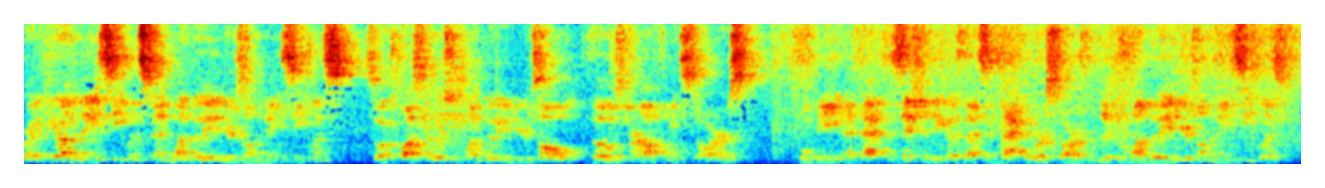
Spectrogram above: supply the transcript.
right here on the main sequence spend 1 billion years on the main sequence. So a cluster which is 1 billion years old, those turnoff point stars will be at that position because that's exactly where stars that live for 1 billion years on the main sequence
